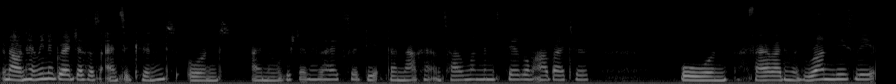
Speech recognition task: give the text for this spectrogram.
Genau, und Hermine Granger ist das Einzelkind und eine muggelstämmige Hexe, die dann nachher im Zauberministerium arbeitet und verheiratet mit Ron Weasley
